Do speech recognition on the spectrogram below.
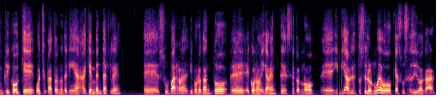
implicó que Huachipato no tenía a quién venderle eh, sus barras y por lo tanto eh, económicamente se tornó eh, inviable. Entonces lo nuevo que ha sucedido acá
